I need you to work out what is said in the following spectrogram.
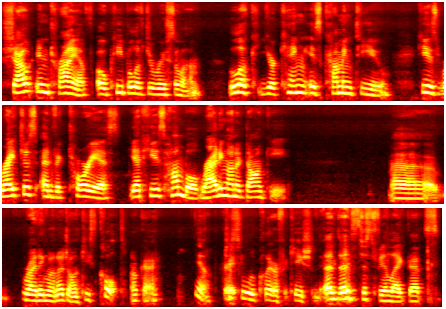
Shout in triumph, O people of Jerusalem. Look, your king is coming to you. He is righteous and victorious, yet he is humble, riding on a donkey. Uh, Riding on a donkey's colt. okay. Yeah, Great. just a little clarification there. I, I I just feel like that's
